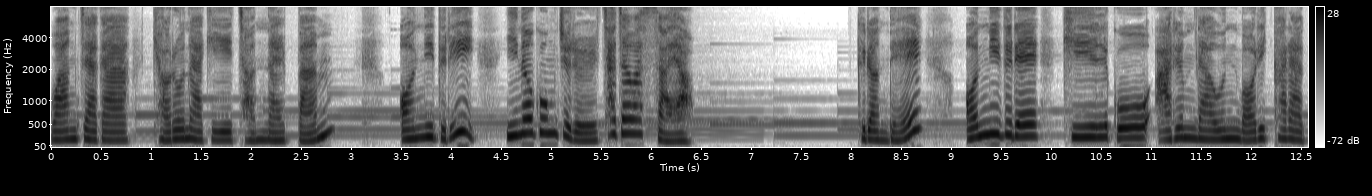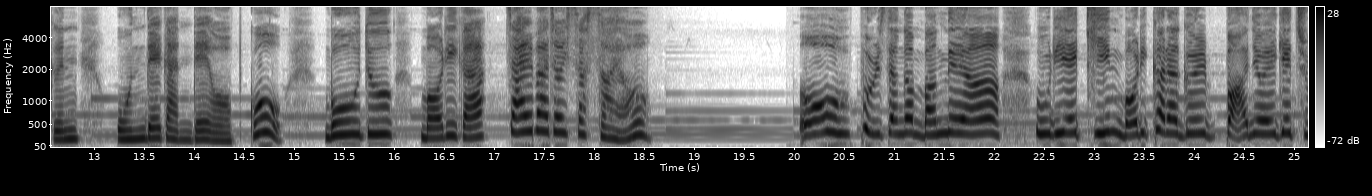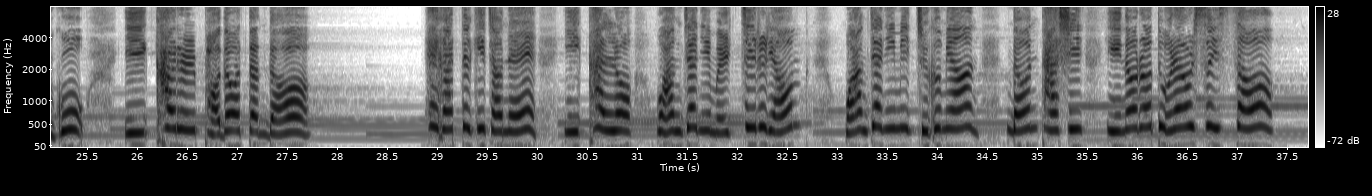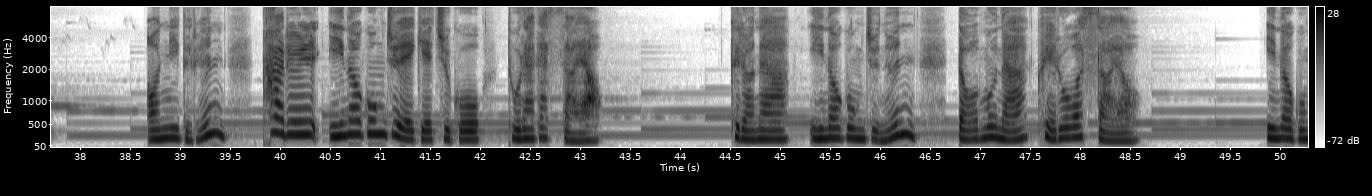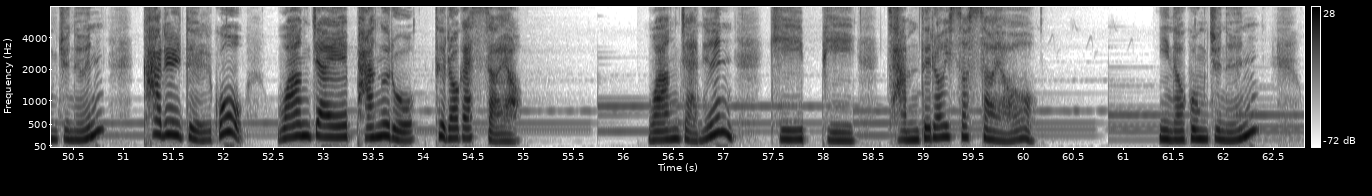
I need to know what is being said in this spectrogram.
왕자가 결혼하기 전날 밤 언니들이 인어공주를 찾아왔어요. 그런데 언니들의 길고 아름다운 머리카락은 온데간데 없고 모두 머리가 짧아져 있었어요. 어, 불쌍한 막내야. 우리의 긴 머리카락을 마녀에게 주고 이 칼을 받아왔단다. 해가 뜨기 전에 이 칼로 왕자님을 찌르렴. 왕자님이 죽으면 넌 다시 인어로 돌아올 수 있어. 언니들은 칼을 인어공주에게 주고 돌아갔어요. 그러나 인어공주는 너무나 괴로웠어요. 인어공주는 칼을 들고 왕자의 방으로 들어갔어요. 왕자는 깊이 잠들어 있었어요. 인어공주는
